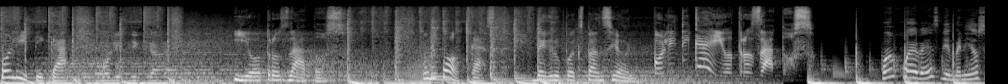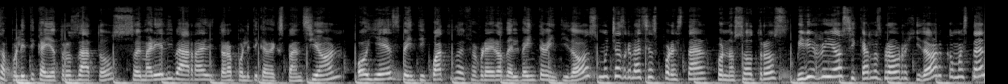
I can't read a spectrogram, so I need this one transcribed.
Política. Política. Y otros datos. Un podcast de Grupo Expansión. Política y otros datos. Buen jueves, bienvenidos a Política y otros datos. Soy María Ibarra, editora política de Expansión. Hoy es 24 de febrero del 2022. Muchas gracias por estar con nosotros. Miri Ríos y Carlos Bravo Regidor, ¿cómo están?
